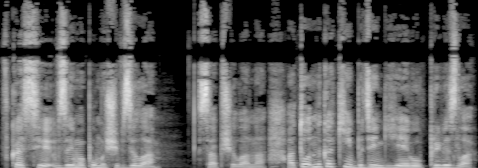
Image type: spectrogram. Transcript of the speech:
в кассе взаимопомощи взяла», — сообщила она, — «а то на какие бы деньги я его привезла?»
